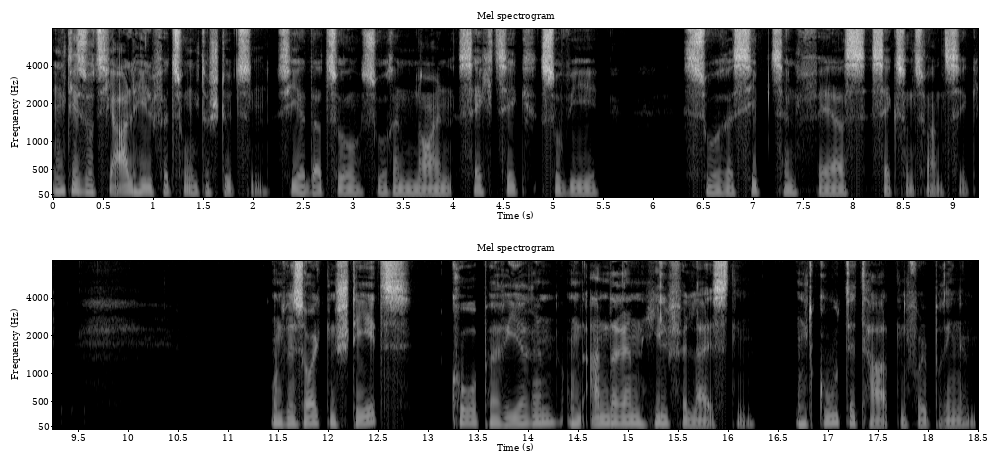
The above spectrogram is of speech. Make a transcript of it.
und die Sozialhilfe zu unterstützen. Siehe dazu Sure 9, 60 sowie Sure 17, Vers 26 und wir sollten stets kooperieren und anderen Hilfe leisten und gute Taten vollbringen.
